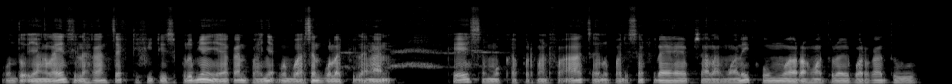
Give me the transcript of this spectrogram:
untuk yang lain silahkan cek di video sebelumnya ya kan banyak pembahasan pola bilangan Oke, semoga bermanfaat. Jangan lupa di subscribe. Assalamualaikum warahmatullahi wabarakatuh.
